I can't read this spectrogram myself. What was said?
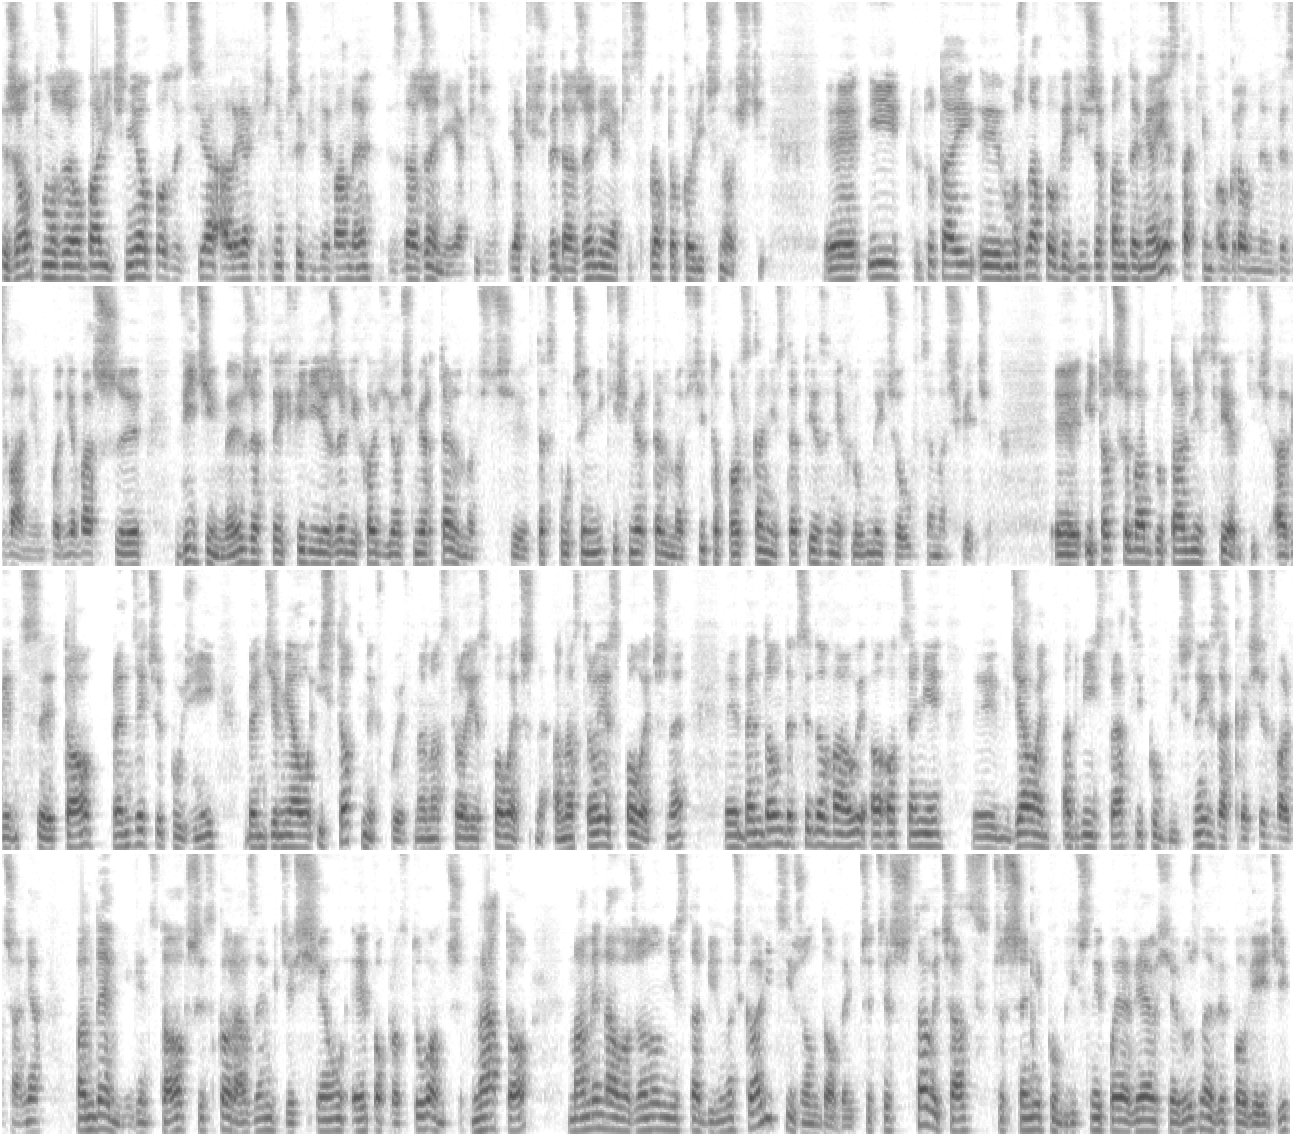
rząd może obalić nie opozycja, ale jakieś nieprzewidywane zdarzenie, jakieś, jakieś wydarzenie, jakiś splot okoliczności. E, I tutaj e, można powiedzieć, że pandemia jest takim ogromnym wyzwaniem, ponieważ e, widzimy, że w tej chwili, jeżeli chodzi o śmiertelność, te współczynniki śmiertelności, to Polska niestety jest w niechlubnej czołówce na świecie. I to trzeba brutalnie stwierdzić, a więc to prędzej czy później będzie miało istotny wpływ na nastroje społeczne, a nastroje społeczne będą decydowały o ocenie Y, działań administracji publicznej w zakresie zwalczania pandemii, więc to wszystko razem gdzieś się y, po prostu łączy. Na to mamy nałożoną niestabilność koalicji rządowej. Przecież cały czas w przestrzeni publicznej pojawiają się różne wypowiedzi,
